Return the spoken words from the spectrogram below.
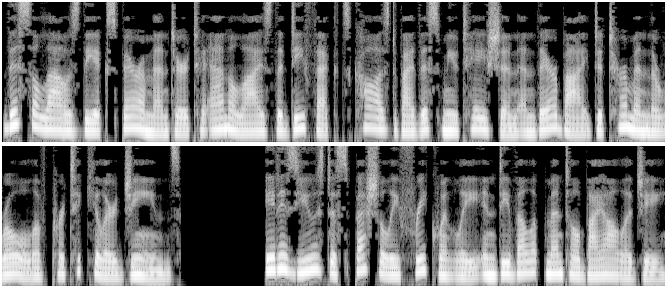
This allows the experimenter to analyze the defects caused by this mutation and thereby determine the role of particular genes. It is used especially frequently in developmental biology.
